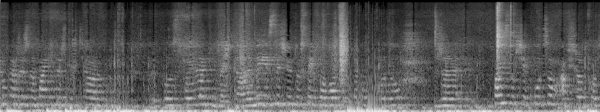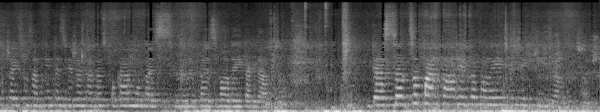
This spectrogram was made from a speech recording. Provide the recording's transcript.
Druga rzecz, no Pani też by chciała po swoje leki wejść, no ale my jesteśmy tu z tej powodu, z tego powodu, że Państwo się kłócą, a w środku od wczoraj są zamknięte zwierzęta bez pokarmu, bez, bez wody i tak dalej. I teraz co, co Pan, Panowie proponujecie w tej chwili zrobić?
